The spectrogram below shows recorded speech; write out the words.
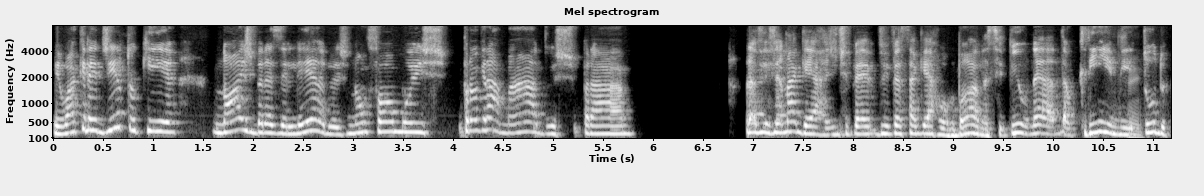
Eu acredito que nós brasileiros não fomos programados para para viver na guerra. A gente vive essa guerra urbana, civil, né, do crime Sim. e tudo,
